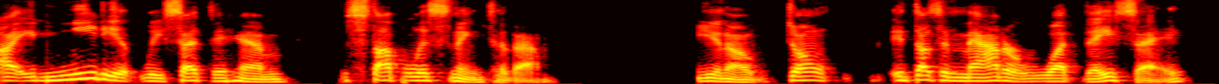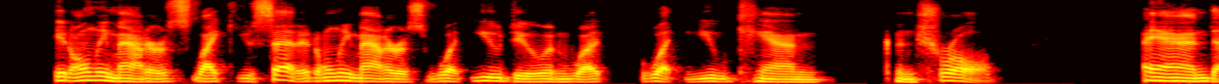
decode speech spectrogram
i immediately said to him stop listening to them. You know don't it doesn't matter what they say. It only matters like you said it only matters what you do and what what you can control. And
